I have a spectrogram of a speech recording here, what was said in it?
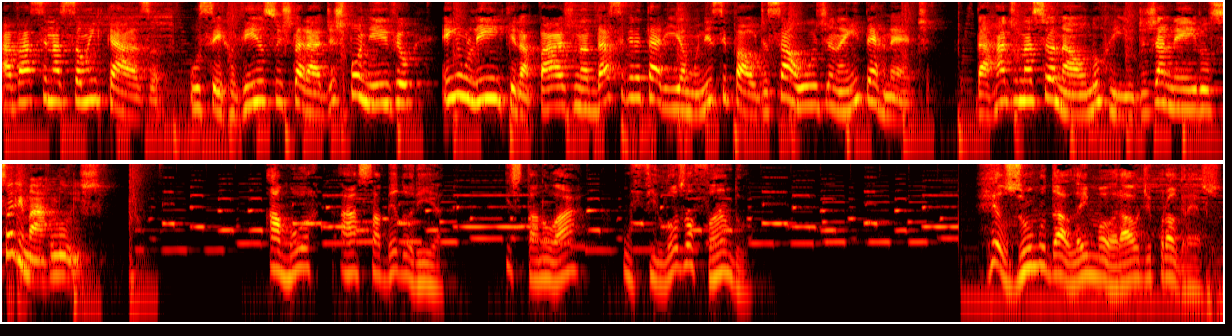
a vacinação em casa. O serviço estará disponível em um link na página da Secretaria Municipal de Saúde na internet. Da Rádio Nacional no Rio de Janeiro, Solimar Luz. Amor à sabedoria. Está no ar o Filosofando. Resumo da Lei Moral de Progresso.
